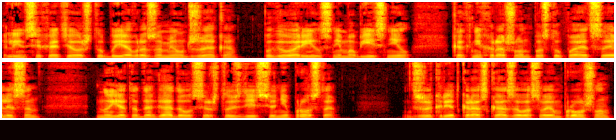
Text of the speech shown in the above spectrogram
Линси хотел, чтобы я вразумил Джека, поговорил с ним, объяснил, как нехорошо он поступает с Эллисон, но я-то догадывался, что здесь все непросто. Джек редко рассказывал о своем прошлом,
